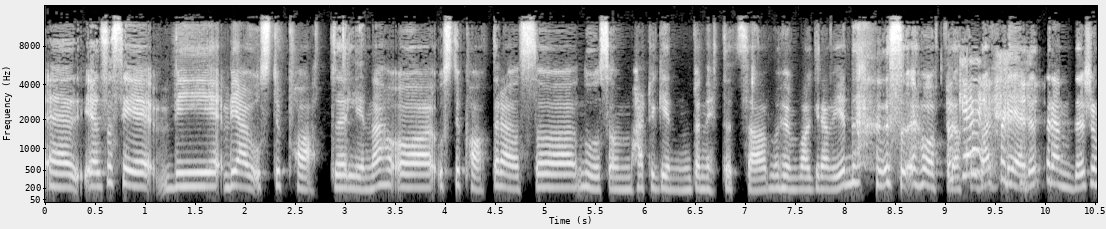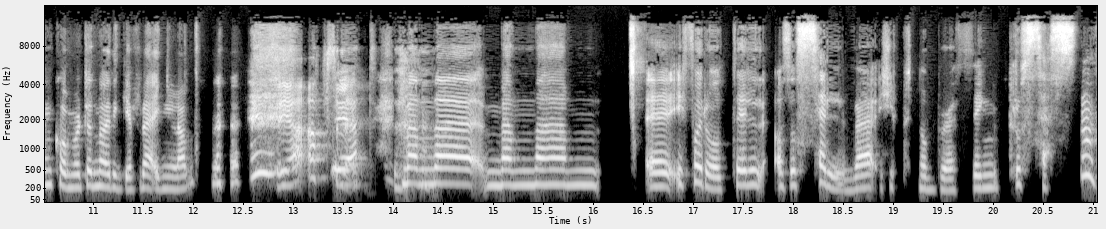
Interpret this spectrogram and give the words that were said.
Eh, jeg skal si, vi, vi, er jo osteopater, Line. Og osteopater er også noe som hertuginnen benyttet seg av når hun var gravid. Så jeg håper okay. at det er flere trender som kommer til Norge fra England. Ja, absolutt. Ja. Men, eh, men eh, i forhold til altså selve hypnobirthing-prosessen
